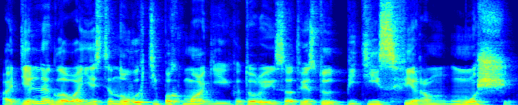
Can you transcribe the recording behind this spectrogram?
Отдельная глава есть о новых типах магии, которые соответствуют пяти сферам мощи.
